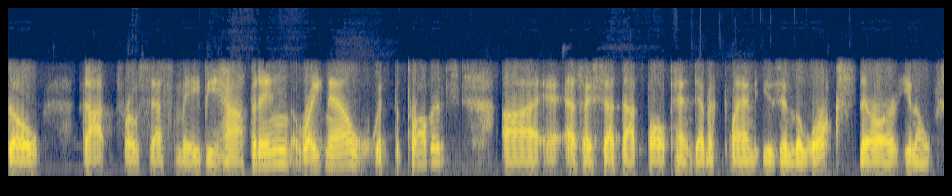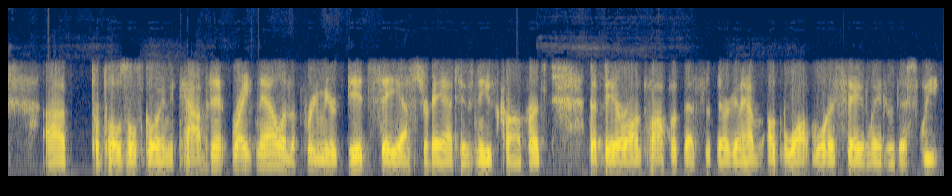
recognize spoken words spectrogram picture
though that process may be happening right now with the province. Uh, as I said, that fall pandemic plan is in the works. There are, you know, uh, proposals going to cabinet right now, and the premier did say yesterday at his news conference that they are on top of this, that they're going to have a lot more to say later this week.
